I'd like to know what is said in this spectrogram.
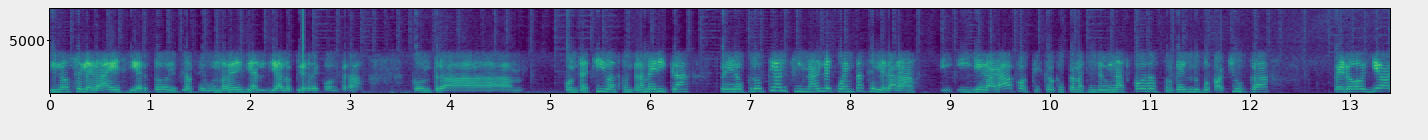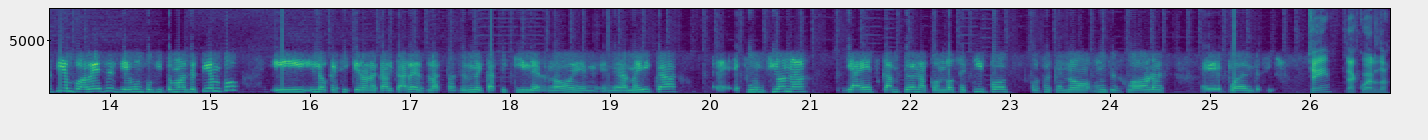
No se le da, es cierto, es la segunda vez, ya, ya lo pierde contra contra contra Chivas, contra América, pero creo que al final de cuentas se le dará y, llegará porque creo que están haciendo bien las cosas, porque hay grupo Pachuca, pero lleva tiempo, a veces lleva un poquito más de tiempo y, lo que sí quiero recalcar es la actuación de Katy Killer, ¿no? En, el América eh, funciona, ya es campeona con dos equipos, cosa que no muchos jugadores eh, pueden decir. Sí, de acuerdo,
